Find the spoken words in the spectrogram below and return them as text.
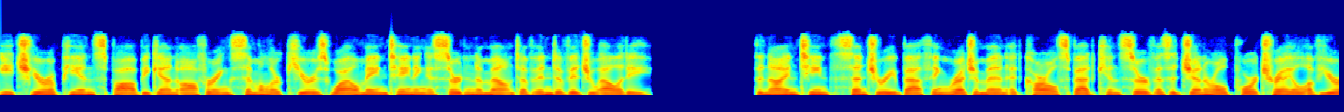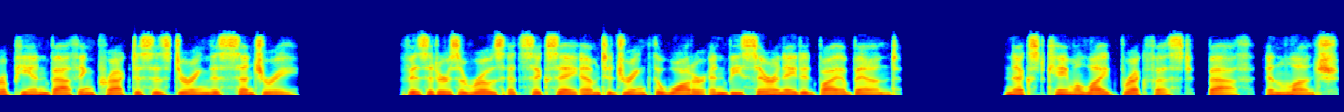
Each European spa began offering similar cures while maintaining a certain amount of individuality. The 19th century bathing regimen at Carlsbad can serve as a general portrayal of European bathing practices during this century. Visitors arose at 6 a.m. to drink the water and be serenaded by a band. Next came a light breakfast, bath, and lunch.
